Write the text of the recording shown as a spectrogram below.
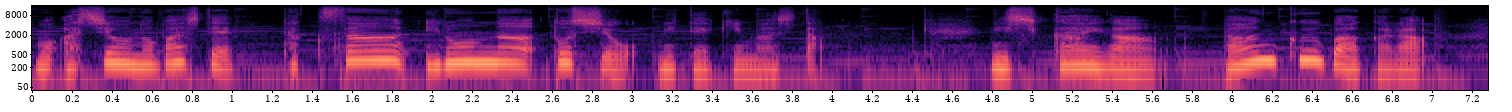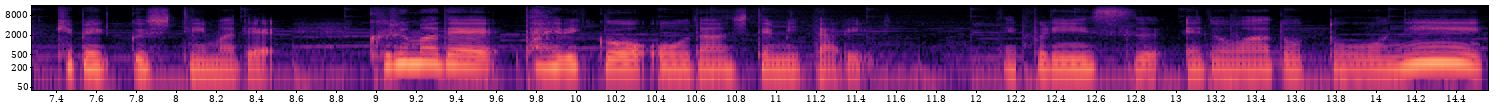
もう足を伸ばしてたくさんいろんな都市を見てきました。西海岸バンクーバーからケベックシティまで車で大陸を横断してみたりでプリンスエドワード島に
